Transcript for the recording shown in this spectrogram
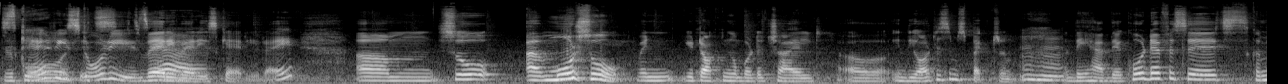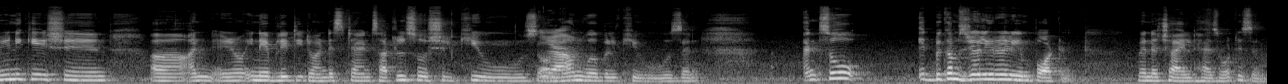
scary reports. stories. It's, it's very, yeah. very scary, right? Um, so, uh, more so when you're talking about a child uh, in the autism spectrum, Mm-hmm. they have their core deficits, communication, uh, and you know inability to understand subtle social cues or Yeah. non-verbal cues, and and so it becomes really, really important when a child has autism.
